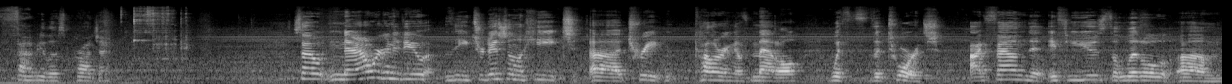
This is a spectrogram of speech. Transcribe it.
fabulous project. So now we're going to do the traditional heat uh, treat coloring of metal with the torch. I found that if you use the little um,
